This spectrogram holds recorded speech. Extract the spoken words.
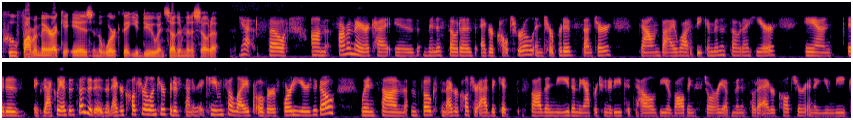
who Farmamerica is and the work that you do in southern Minnesota. Yes. So, um, Farmamerica is Minnesota's agricultural interpretive center down by Waseca, Minnesota, here. And it is exactly as it says it is an agricultural interpretive center. It came to life over 40 years ago when some, some folks, some agriculture advocates, saw the need and the opportunity to tell the evolving story of Minnesota agriculture in a unique,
